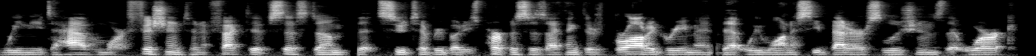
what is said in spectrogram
we need to have a more efficient and effective system that suits everybody's purposes. I think there's broad agreement that we want to see better solutions that work.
